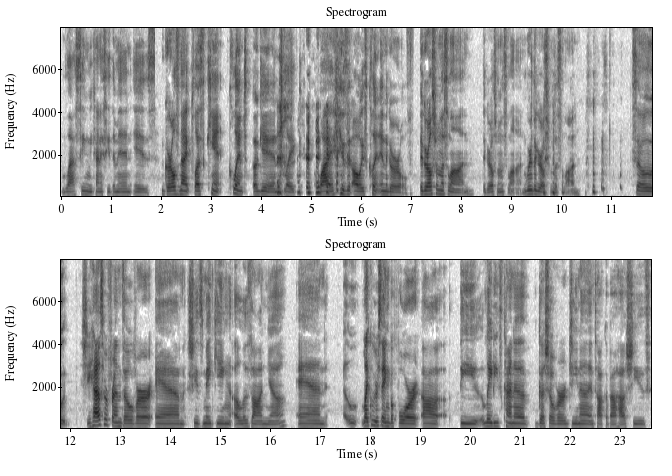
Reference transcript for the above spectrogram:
last scene we kind of see them in is girls' night plus Kent, Clint again. Like, why is it always Clint and the girls? The girls from the salon. The girls from the salon. We're the girls from the salon. so she has her friends over and she's making a lasagna. And like we were saying before, uh, the ladies kind of gush over Gina and talk about how she's,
